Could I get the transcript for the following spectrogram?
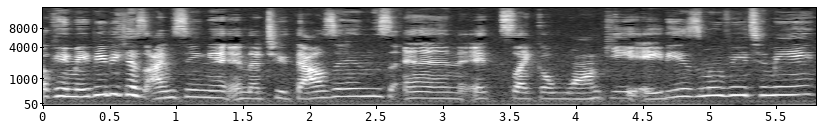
okay, maybe because I'm seeing it in the 2000s and it's like a wonky 80s movie to me.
